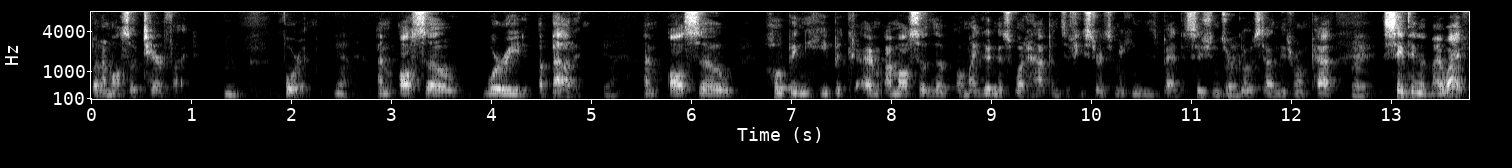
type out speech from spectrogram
But I'm also terrified Hmm. for him. Yeah. I'm also worried about him. Yeah. I'm also hoping he. Bec- I'm, I'm also the. Oh my goodness, what happens if he starts making these bad decisions or Right. goes down these wrong path? Right. Same thing with my wife.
